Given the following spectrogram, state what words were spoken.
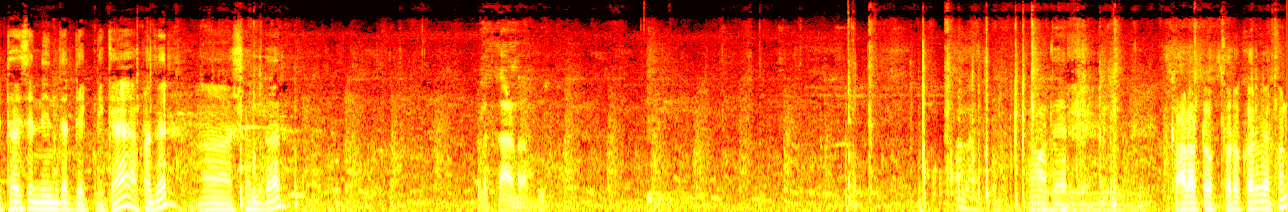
এটা হচ্ছে নিনজা টেকনিক হ্যাঁ আপনাদের? সুন্দর। কাটা আমাদের কালো টপ থরো করবে এখন।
